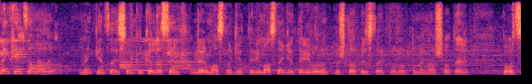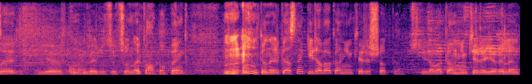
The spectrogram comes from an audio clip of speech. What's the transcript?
Մենք հենց մենք հենց այսօր կլսենք ներ մասնագետների, մասնագետների, որոնք մշտապես այդ ոլորտում են աշխատել, գործել եւ ունեն վերլուծություններ, կանտոպենք կներկայացնենք իրավական հիմքերը շատ կան։ Իրավական հիմքերը եղել են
